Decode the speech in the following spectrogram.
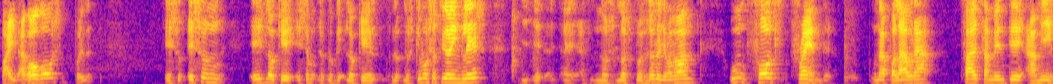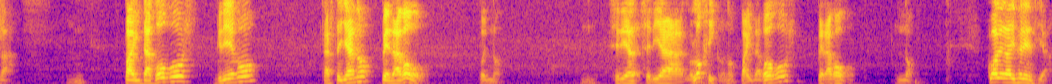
Paidagogos, pues eso, es lo que, lo que, los que hemos estudiado inglés, eh, eh, los, profesores llamaban un false friend, una palabra falsamente amiga. Paidagogos, griego, castellano, pedagogo. Pues no. Sería, sería lo lógico, ¿no? Paidagogos, pedagogo. No. ¿Cuál es la diferencia?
